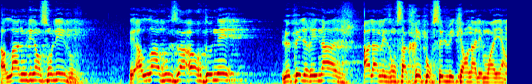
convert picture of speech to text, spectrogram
Allah nous dit dans son livre, et Allah vous a ordonné le pèlerinage à la maison sacrée pour celui qui en a les moyens.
